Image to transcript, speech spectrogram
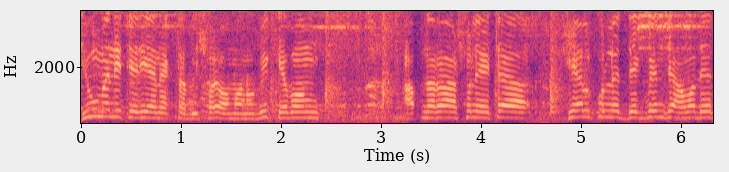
হিউম্যানিটেরিয়ান একটা বিষয় অমানবিক এবং আপনারা আসলে এটা খেয়াল করলে দেখবেন যে আমাদের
